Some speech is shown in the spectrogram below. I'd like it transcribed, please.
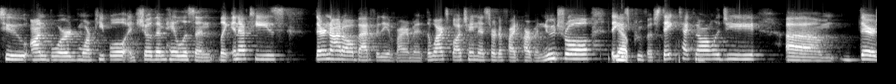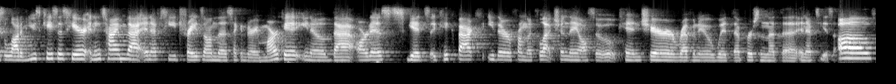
to onboard more people and show them, hey, listen, like NFTs, they're not all bad for the environment. The Wax blockchain is certified carbon neutral. They Yep. use proof of stake technology. Um, there's a lot of use cases here. Anytime that NFT trades on the secondary market, you know, that artist gets a kickback either from the collection, they also can share revenue with the person that the NFT is of.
